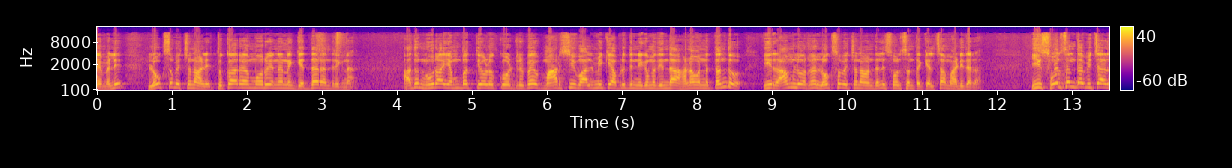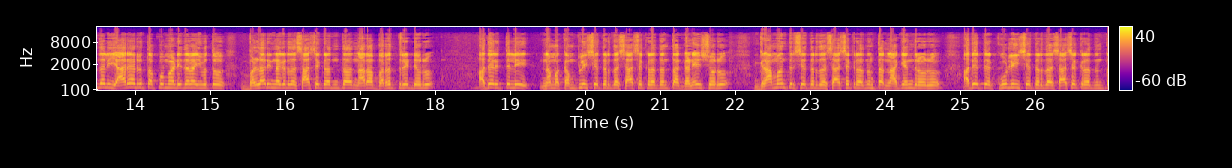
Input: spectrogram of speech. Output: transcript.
ಟೈಮಲ್ಲಿ ಲೋಕಸಭೆ ಚುನಾವಣೆ, ತುಕಾರಾಮ್ ಅವರು ಏನನ್ನು ಈಗ ಅದು ನೂರ ಎಂಬತ್ತೇಳು ಕೋಟಿ ರೂಪಾಯಿ ಮಹರ್ಷಿ ವಾಲ್ಮೀಕಿ ಅಭಿವೃದ್ಧಿ ನಿಗಮದಿಂದ ಹಣವನ್ನು ತಂದು ಈ ರಾಮ್ಲೂರ್ನ ಲೋಕಸಭೆ ಚುನಾವಣೆಯಲ್ಲಿ ಸೋಲ್ಸಂಥ ಕೆಲಸ ಮಾಡಿದ್ದಾರೆ ಈ ಸೋಲ್ಸಂಥ ವಿಚಾರದಲ್ಲಿ ಯಾರ್ಯಾರು ತಪ್ಪು ಮಾಡಿದಾರ? ಇವತ್ತು ಬಳ್ಳಾರಿ ನಗರದ ಶಾಸಕರಾದಂಥ ನಾರಾ ಭರತ್ ರೆಡ್ಡಿ ಅವರು, ಅದೇ ರೀತಿಯಲ್ಲಿ ನಮ್ಮ ಕಂಪ್ಲಿ ಕ್ಷೇತ್ರದ ಶಾಸಕರಾದಂಥ ಗಣೇಶ್ ಅವರು ಗ್ರಾಮಾಂತರ ಕ್ಷೇತ್ರದ ಶಾಸಕರಾದಂಥ ನಾಗೇಂದ್ರ ಅವರು, ಅದೇ ರೀತಿ ಕೂಡ್ಲಿ ಕ್ಷೇತ್ರದ ಶಾಸಕರಾದಂಥ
